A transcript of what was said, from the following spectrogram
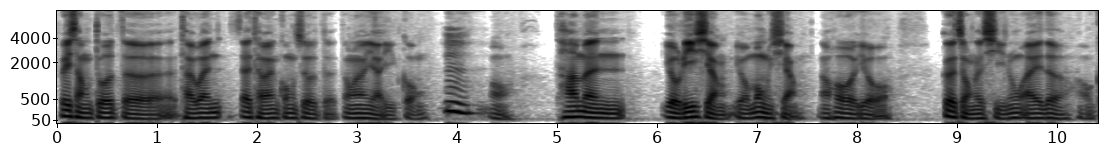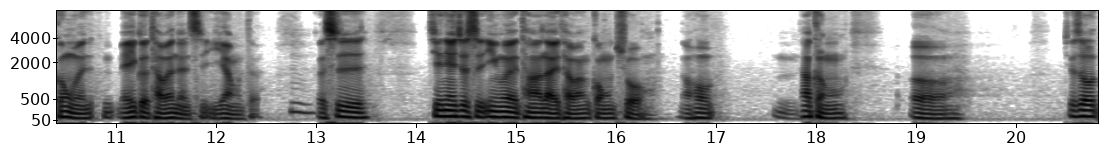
非常多的台湾在台湾工作的东南亚移工。嗯，哦，他们有理想，有梦想，然后有各种的喜怒哀乐，哦，跟我们每一个台湾人是一样的。嗯，可是。今天就是因为他来台湾工作，然后，嗯，他可能，呃，就说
